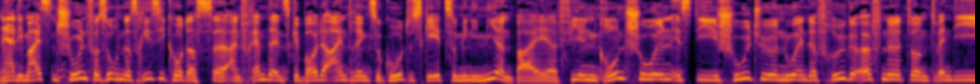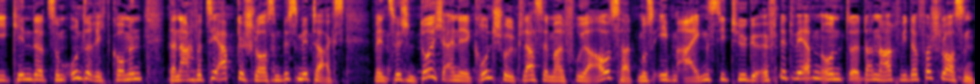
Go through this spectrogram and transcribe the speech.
Naja, die meisten Schulen versuchen das Risiko, dass äh, ein Fremder ins Gebäude eindringt, so gut es geht, zu minimieren. Bei äh, vielen Grundschulen ist die Schultür nur in der Früh geöffnet und wenn die Kinder zum Unterricht kommen, danach wird sie abgeschlossen bis mittags. Wenn zwischendurch eine Grundschulklasse mal früher aus hat, muss eben eigens die Tür geöffnet werden und äh, danach wieder verschlossen.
